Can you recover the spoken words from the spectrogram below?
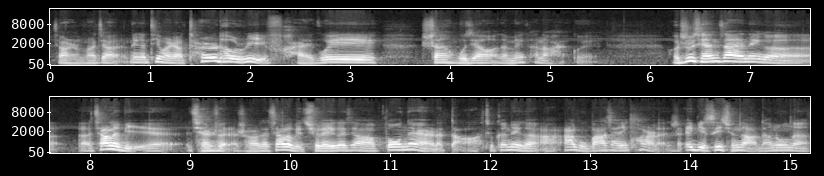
叫什么叫那个地方叫 Turtle Reef 海龟珊瑚礁，但没看到海龟。我之前在那个呃加勒比潜水的时候，在加勒比去了一个叫 Bonaire 的岛，就跟这个阿阿鲁巴在一块儿的，是 A、B、C 群岛当中的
